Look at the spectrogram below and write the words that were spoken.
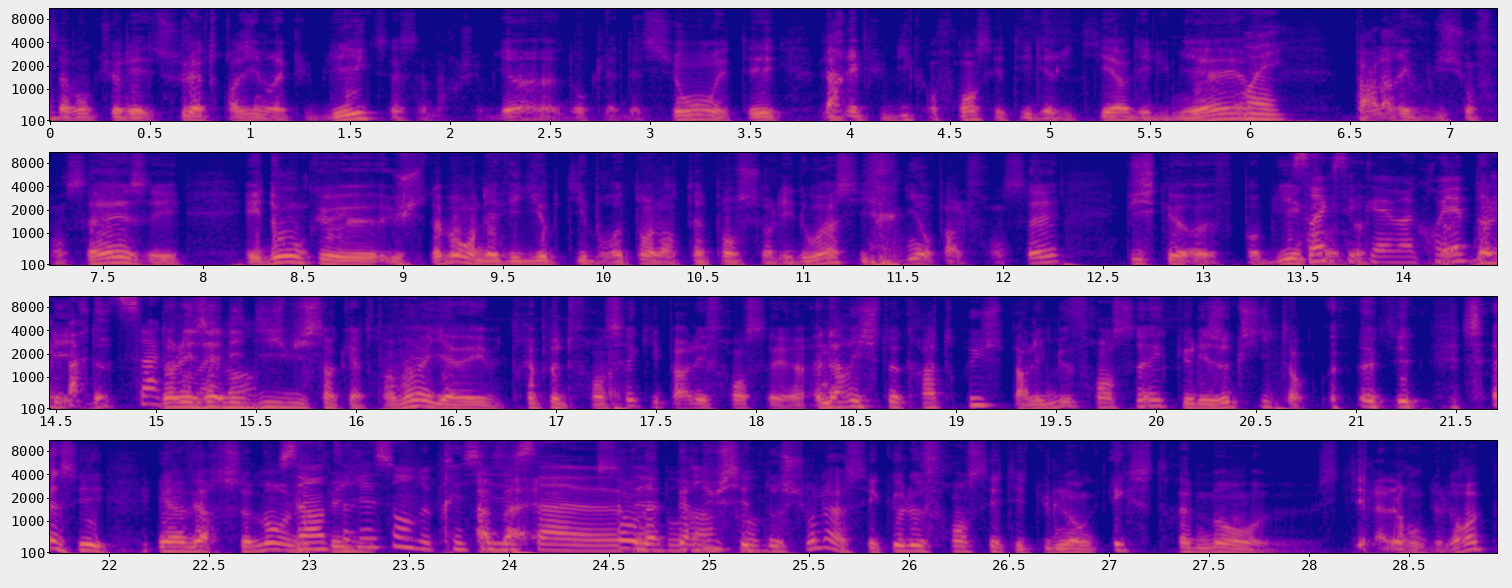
ça fonctionnait sous la Troisième République, ça, ça marchait bien. Donc la nation était, la République en France était l'héritière des Lumières par la Révolution française. Et, et donc, euh, justement, on avait dit aux petits Bretons en leur tapant sur les doigts, c'est fini, on parle français, puisque, euh, faut pas oublier... C'est vrai que c'est quand même incroyable dans, les, de ça. Dans les années 1880, hein. il y avait très peu de Français qui parlaient français. Hein. Un aristocrate russe parlait mieux français que les Occitans. ça, c'est... Et inversement... C'est intéressant de préciser ah bah, ça. Euh, ça, on a perdu cette notion-là. C'est que le français était une langue extrêmement... c'était la langue de l'Europe.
